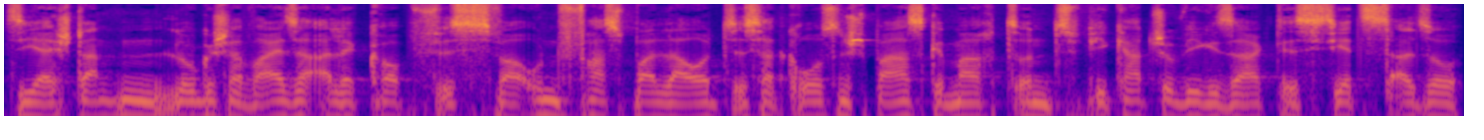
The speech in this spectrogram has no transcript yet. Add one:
Sie standen logischerweise alle Kopf. Es war unfassbar laut. Es hat großen Spaß gemacht und Pikachu, wie gesagt, ist jetzt also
